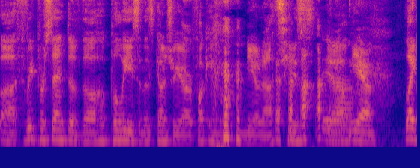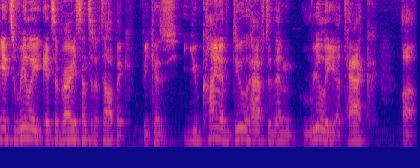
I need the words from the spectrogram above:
uh, three percent of the police in this country are fucking neo Nazis. You know, Yeah. like it's really it's a very sensitive topic because you kind of do have to then really attack a,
